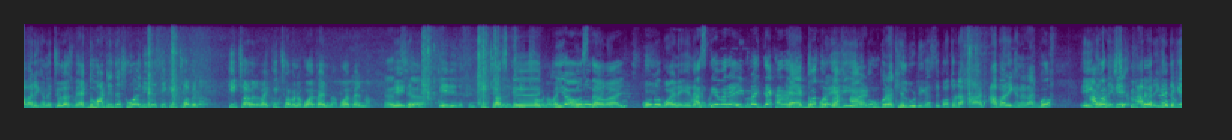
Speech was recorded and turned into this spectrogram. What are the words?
আবার এখানে চলে আসবে। একদম মাটিতে শুয়াই দিতেছি কিচ্ছু হবে না। কিচ্ছু হবে না ভাই কিচ্ছু হবে না ভয় পায় না ভয় পায় না। এই আচ্ছা। দেখেন এই দেখেন কিচ্ছু হবে না কিচ্ছু হবে না ভাই। কোনো ভয় ভাই? কোনো ভয় নেই এই দেখেন আজকে মানে এইগুলাই দেখানো একদম পুরো এই যে এরকম করে খেলব ঠিক আছে? কতটা হার্ড আবার এখানে রাখব এইখান আবার থেকে আবার এখান থেকে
